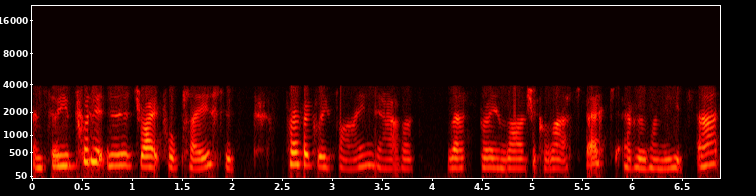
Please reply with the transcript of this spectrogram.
And so you put it in its rightful place. It's perfectly fine to have a left brain logical aspect. Everyone needs that.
